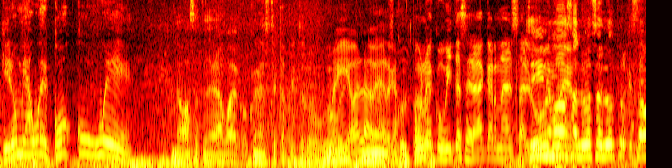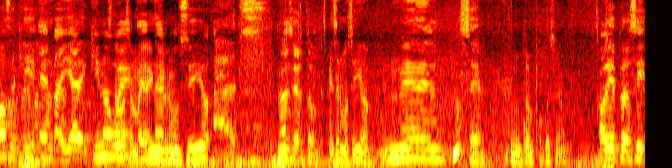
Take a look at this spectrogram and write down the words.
Quiero mi agua de coco, güey. No vas a tener agua de coco en este capítulo, Hugo. Me güey. lleva la Una verga. disculpa, Una güey. cubita será, carnal. Salud, Sí, no, güey. salud, salud, porque estamos aquí en Bahía de Quino, güey. Estamos en Bahía En, Quino. Hermosillo. Ah, no es cierto. Es hermosillo. Eh, no sé. No, tampoco sé. Oye, pero sí,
